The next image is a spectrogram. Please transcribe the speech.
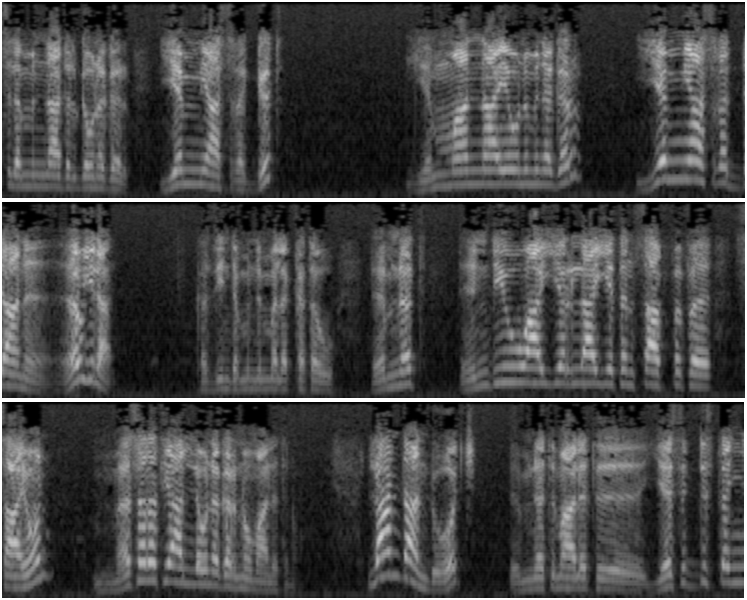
ስለምናደርገው ነገር የሚያስረግጥ የማናየውንም ነገር የሚያስረዳ ነው ይላል። ከዚህ እንደምንመለከተው እምነት እንዲሁ አየር ላይ የተንሳፈፈ ሳይሆን መሠረት ያለው ነገር ነው ማለት ነው። ለአንዳንዶች እምነት ማለት የስድስተኛ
